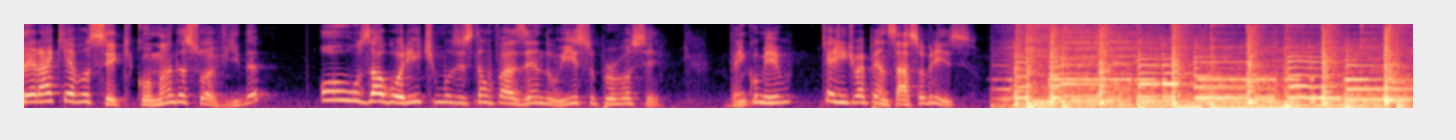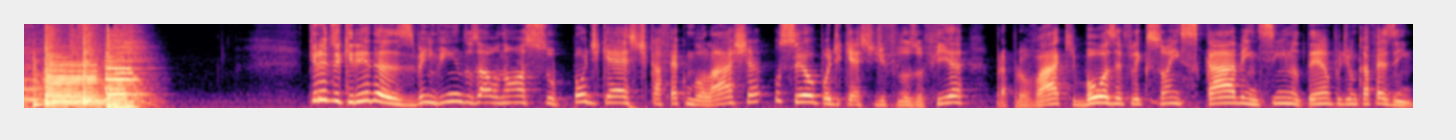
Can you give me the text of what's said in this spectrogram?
Será que é você que comanda a sua vida ou os algoritmos estão fazendo isso por você? Vem comigo que a gente vai pensar sobre isso. Queridos e queridas, bem-vindos ao nosso podcast Café com Bolacha, o seu podcast de filosofia para provar que boas reflexões cabem sim no tempo de um cafezinho.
